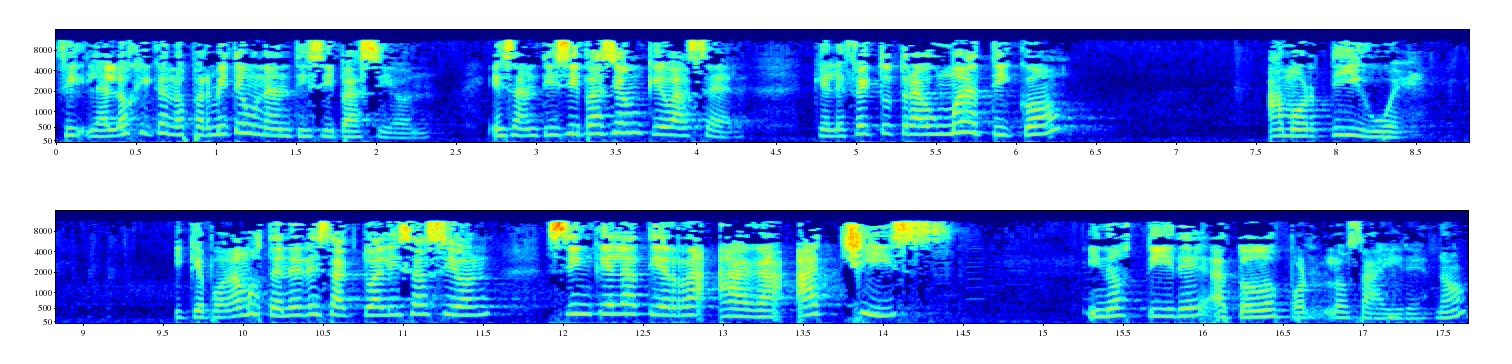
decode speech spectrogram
¿sí? La lógica nos permite una anticipación. Esa anticipación, ¿qué va a hacer? Que el efecto traumático amortigüe y que podamos tener esa actualización sin que la Tierra haga achis y nos tire a todos por los aires, ¿no?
